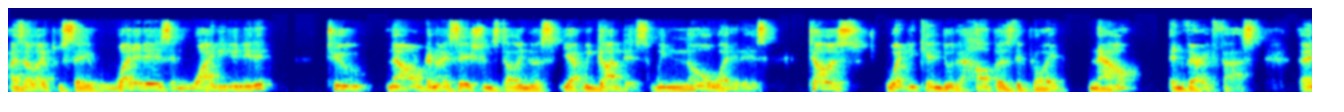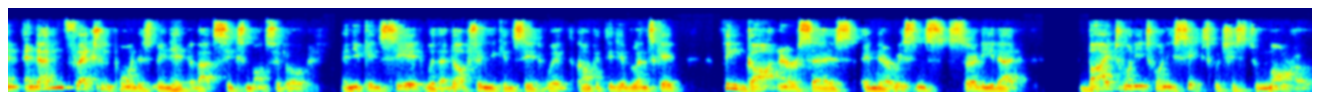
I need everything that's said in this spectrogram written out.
as I like to say, what it is and why do you need it to now organizations telling us, yeah, we got this. We know what it is. Tell us what you can do to help us deploy it now and very fast. And, and that inflection point has been hit about six months ago. And you can see it with adoption. You can see it with competitive landscape. Think Gartner says in their recent study that by 2026, which is tomorrow,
